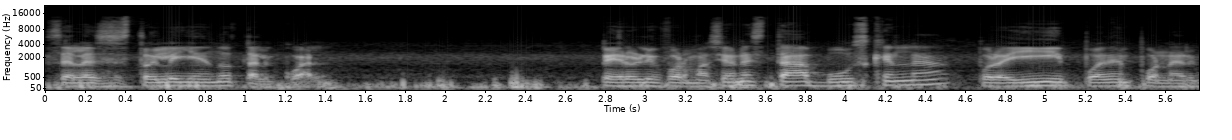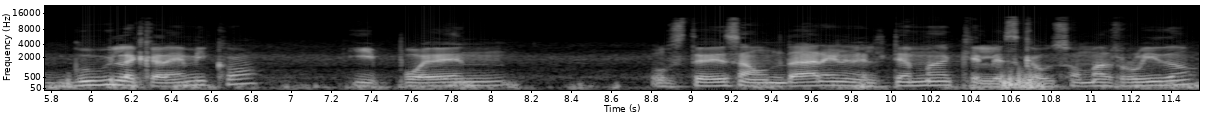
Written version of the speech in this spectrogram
se las estoy leyendo tal cual. Pero la información está, búsquenla. Por ahí pueden poner Google Académico y pueden ustedes ahondar en el tema que les causó más ruido.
